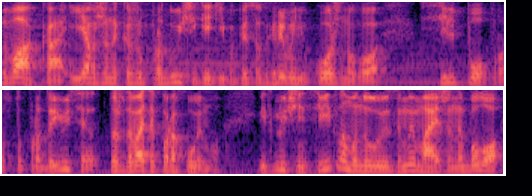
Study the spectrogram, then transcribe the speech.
2к. І я вже не кажу про дуйчики, які по 500 гривень у кожного в сільпо просто продаються. Тож давайте порахуємо. Відключень світла минулої зими майже не було,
